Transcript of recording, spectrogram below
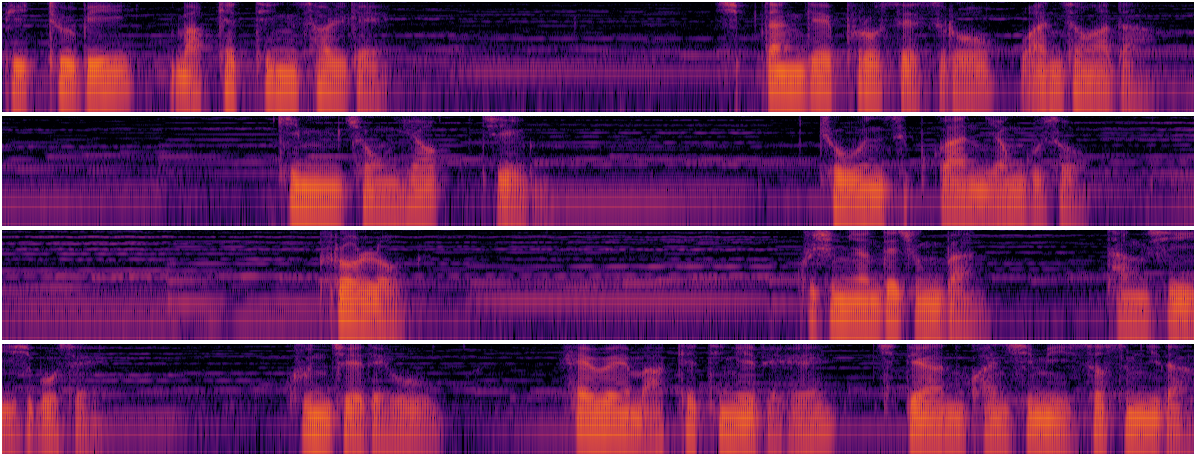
B2B 마케팅 설계 10단계 프로세스로 완성하다. 김종혁 지음 좋은 습관 연구소 프롤로그 90년대 중반 당시 25세 군 제대 후 해외 마케팅에 대해 지대한 관심이 있었습니다.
